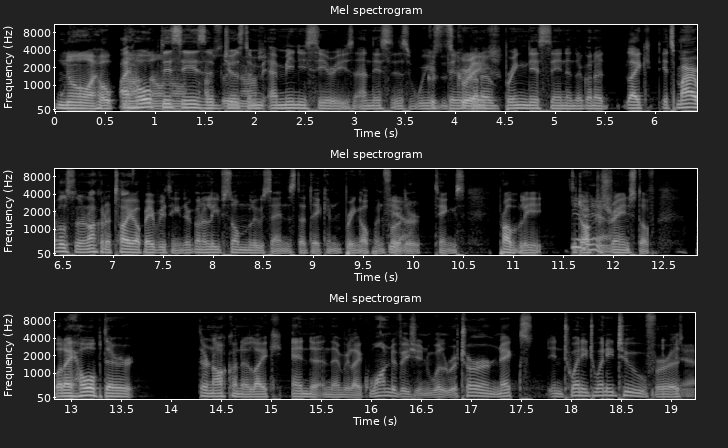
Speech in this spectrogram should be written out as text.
No, I hope. I not. hope No, this no, is a, just a, a mini series, and this is weird. They're gonna bring this in, and they're gonna like it's Marvel, so they're not gonna tie up everything. They're gonna leave some loose ends that they can bring up in Yeah. further things. Probably the Yeah, Doctor yeah. Strange stuff, but I hope they're they're not gonna like end it and then be like, WandaVision will return next in 2022 for a Yeah.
